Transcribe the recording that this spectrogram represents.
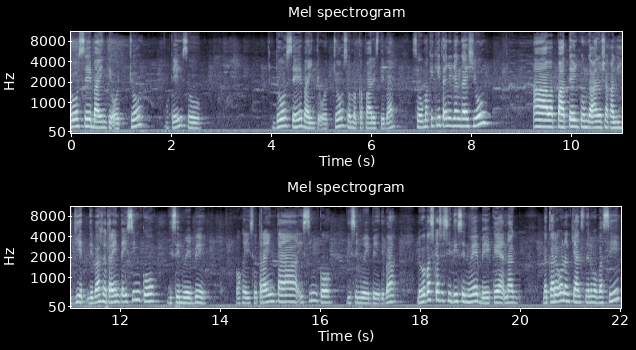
12, 28. Okay, so 12, 28. So, magkapares, ba? So, makikita nyo dyan guys yung ah, pattern kung gaano siya ka-legit, di ba? So, 35, 19. Okay, so 35, 19, di ba? Lumabas kasi si 19, kaya nag, nagkaroon ng chance na lumabas si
